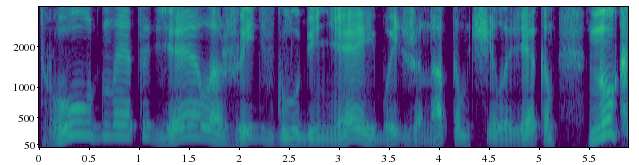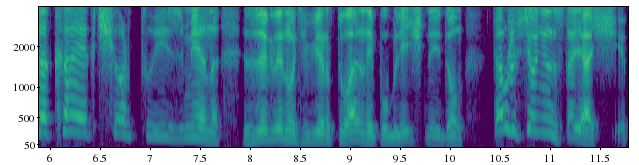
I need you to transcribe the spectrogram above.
Трудно это дело — жить в глубине и быть женатым человеком. Ну, какая к черту измена заглянуть в виртуальный публичный дом? Там же все не настоящее.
